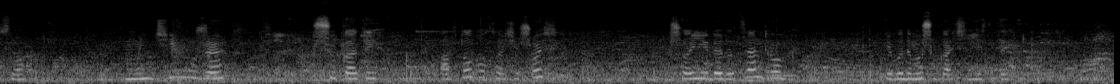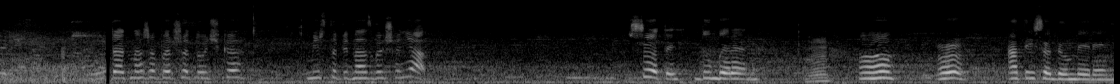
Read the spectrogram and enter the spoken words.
Все. Мчим уже шукати автобуса чи щось, що їде до центру. І будемо шукати їсти. Так, наша перша точка. Місто під назвою Шаня. Що ти, Думберен? Ага. А ти що, Думберен?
